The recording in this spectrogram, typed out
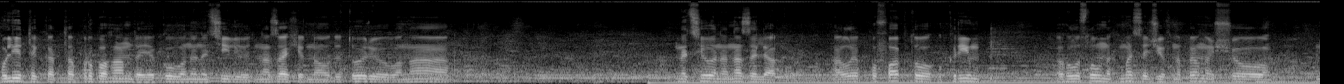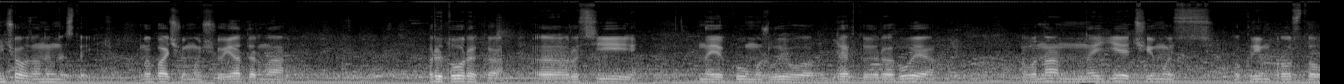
Політика та пропаганда, яку вони націлюють на західну аудиторію, вона націлена на залякування. Але по факту, окрім голословних меседжів, напевно, що нічого за ним не стоїть. Ми бачимо, що ядерна риторика е, Росії, на яку можливо дехто і реагує, вона не є чимось, окрім просто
